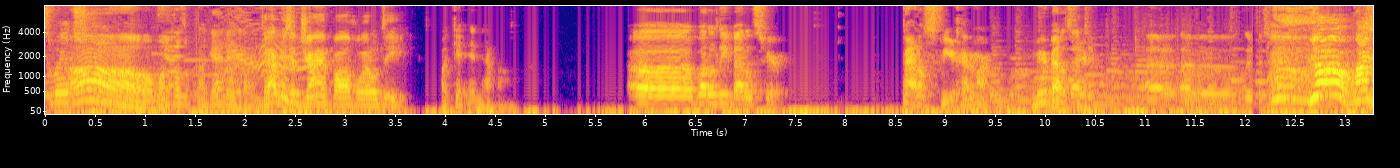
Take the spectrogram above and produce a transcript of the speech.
Switch. Oh, one Yeah. puzzle. I get it. I get That was it. a giant ball of Waddle Dee. I get it now. Uh, Waddle Dee Battlesphere. Battlesphere. Katamari. Mirror That Battlesphere. too. Uh, uh, there's Yo! Mine!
